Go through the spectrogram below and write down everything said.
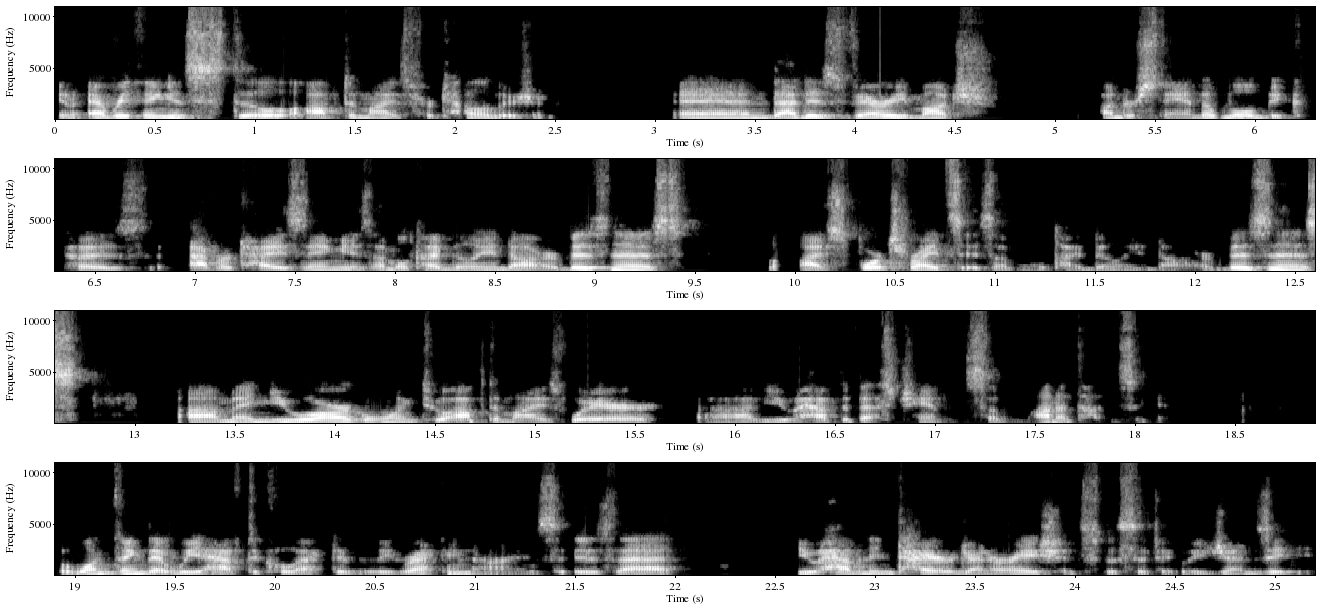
you know everything is still optimized for television, and that is very much understandable because advertising is a multi-billion-dollar business. Live sports rights is a multi-billion dollar business. Um, and you are going to optimize where uh, you have the best chance of monetizing it. But one thing that we have to collectively recognize is that you have an entire generation specifically gen z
